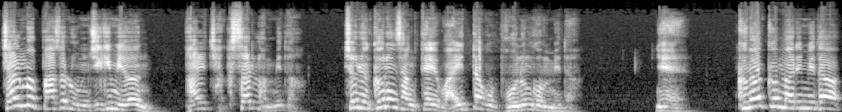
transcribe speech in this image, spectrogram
잘못 밭을 움직이면 발 작살을 합니다. 저는 그런 상태에 와 있다고 보는 겁니다. 예. 그만큼 말입니다.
